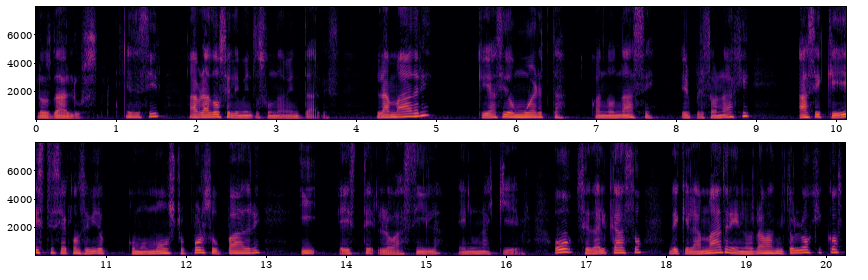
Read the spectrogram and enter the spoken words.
los da a luz. Es decir, habrá dos elementos fundamentales. La madre, que ha sido muerta cuando nace el personaje, hace que éste sea concebido como monstruo por su padre y éste lo asila en una quiebra. O se da el caso de que la madre en los dramas mitológicos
